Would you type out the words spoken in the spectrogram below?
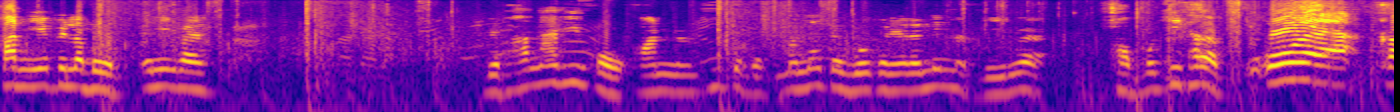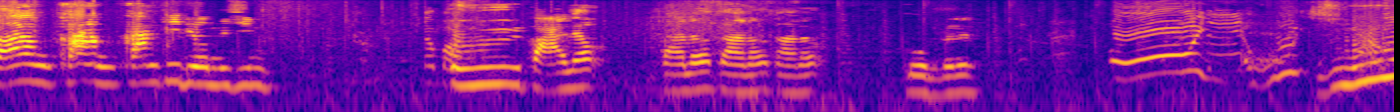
พัดนี้เป็นระเบิดไอ้นี่ไปเดี๋ยวพัดหน้าพี่ขอควันนะพี่จะแบบมันน่าจะเวิร์กกว่านี้แล้วเล่นแบบนี้ด้วยช็อปเมื่อกี้ถ้าแบบโอ้ยข้างข้างข้างที่เดิมไปชินจะบอเอกอตายแล้วตายแล้วตายแล้วตายแล้วหล่นไปเลยโอ้ยโอ้ยโอ้โห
